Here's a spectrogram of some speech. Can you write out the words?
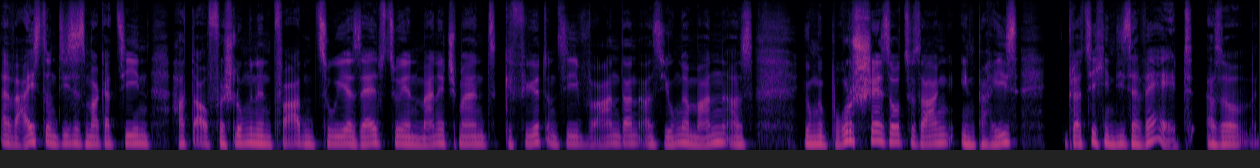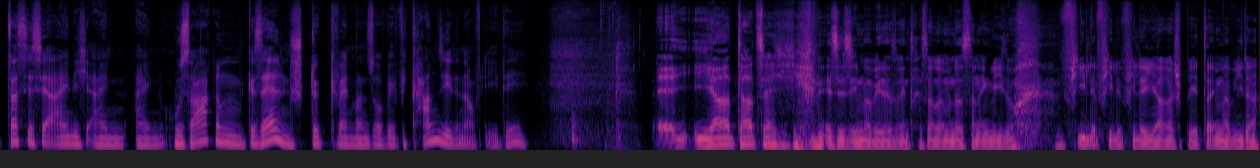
erweist. Und dieses Magazin hat auf verschlungenen Pfaden zu ihr selbst, zu ihrem Management geführt. Und sie waren dann als junger Mann, als junge Bursche sozusagen in Paris plötzlich in dieser Welt. Also das ist ja eigentlich ein, ein Husaren-Gesellenstück, wenn man so will. Wie kam sie denn auf die Idee? Äh, ja, tatsächlich. Es ist immer wieder so interessant, wenn man das dann irgendwie so viele, viele, viele Jahre später immer wieder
